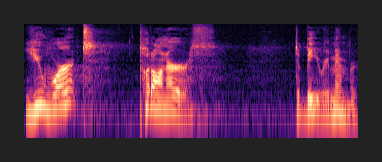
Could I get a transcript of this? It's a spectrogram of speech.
You weren't put on earth to be remembered.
